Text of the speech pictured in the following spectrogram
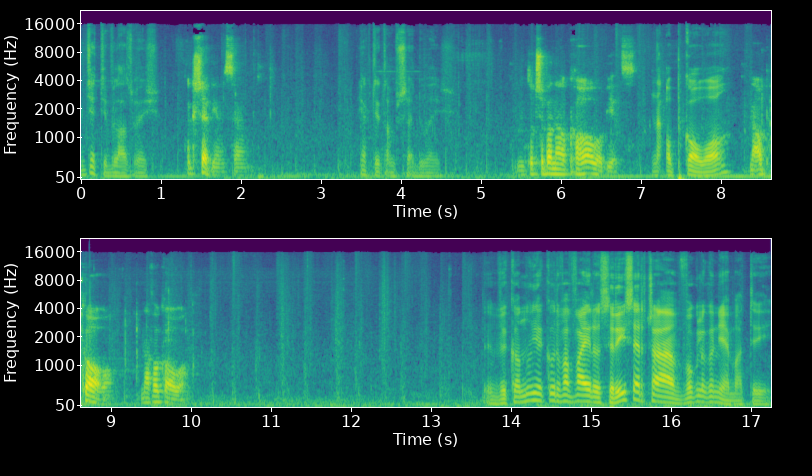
Gdzie ty wlazłeś? A grzebię se. Jak ty tam wszedłeś? No to trzeba naokoło biec. Na obkoło? Na obkoło. Na wokoło. Wykonuje kurwa virus research, a w ogóle go nie ma, ty.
